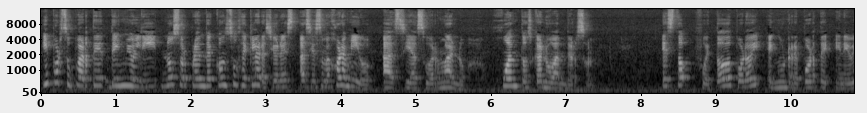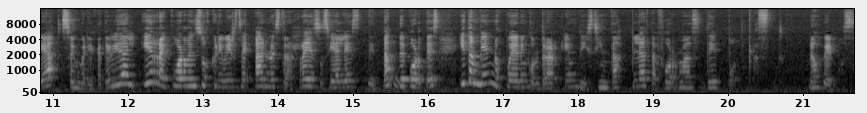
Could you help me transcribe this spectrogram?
Y por su parte, Damian Lee nos sorprende con sus declaraciones hacia su mejor amigo, hacia su hermano, Juan Toscano Anderson. Esto fue todo por hoy en un reporte NBA. Soy María Cate Vidal y recuerden suscribirse a nuestras redes sociales de TAP Deportes y también nos pueden encontrar en distintas plataformas de podcast. Nos vemos.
